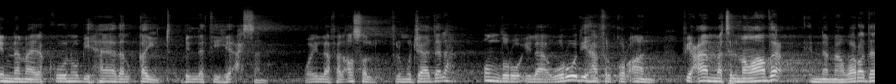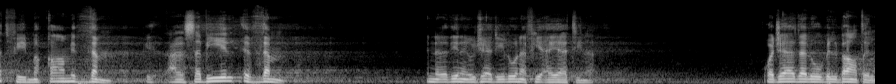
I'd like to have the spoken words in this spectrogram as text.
إنما يكون بهذا القيد بالتي هي أحسن. وإلا فالأصل في المجادلة انظروا إلى ورودها في القرآن في عامة المواضع إنما وردت في مقام الذم. على سبيل الذم. إن الذين يجادلون في آياتنا وجادلوا بالباطل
